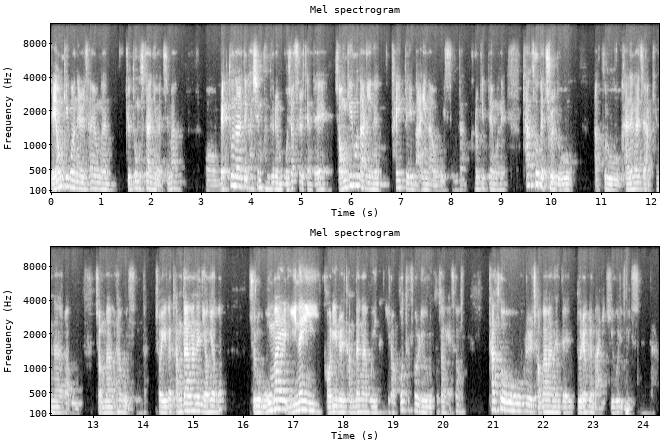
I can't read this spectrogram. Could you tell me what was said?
내연기관을 사용한 교통수단이었지만 어, 맥도날드 가신 분들은 보셨을 텐데 전기로 다니는 타입들이 많이 나오고 있습니다. 그렇기 때문에 탄소 배출도 앞으로 가능하지 않겠나라고 전망을 하고 있습니다. 저희가 담당하는 영역은 주로 5마일 이내의 거리를 담당하고 있는 이런 포트폴리오를 구성해서 탄소를 저감하는 데 노력을 많이 기울이고 있습니다.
